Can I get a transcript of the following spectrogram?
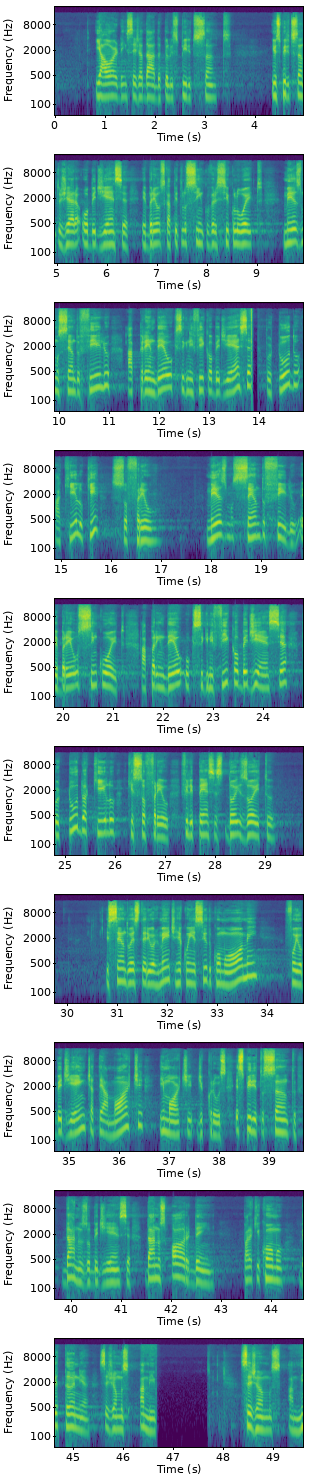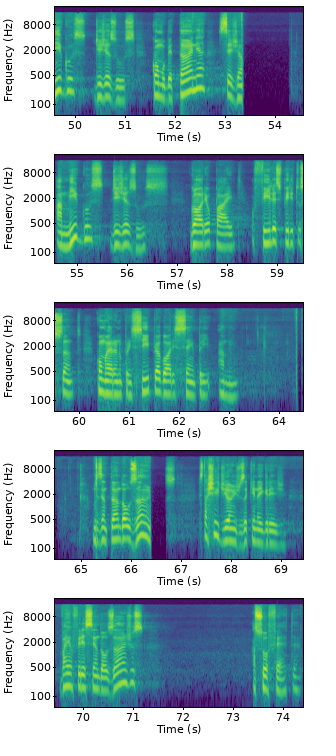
E a ordem seja dada pelo Espírito Santo. E o Espírito Santo gera obediência. Hebreus capítulo 5, versículo 8. Mesmo sendo filho, aprendeu o que significa obediência por tudo aquilo que sofreu. Mesmo sendo filho, Hebreus 5:8, aprendeu o que significa obediência por tudo aquilo que sofreu. Filipenses 2:8. E sendo exteriormente reconhecido como homem, foi obediente até a morte e morte de cruz. Espírito Santo, dá-nos obediência, dá-nos ordem, para que, como Betânia, sejamos amigos. Sejamos amigos de Jesus. Como Betânia, sejamos amigos de Jesus. Glória ao Pai, ao Filho e Espírito Santo, como era no princípio, agora e sempre. Amém apresentando aos anjos. Está cheio de anjos aqui na igreja. Vai oferecendo aos anjos a sua oferta,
